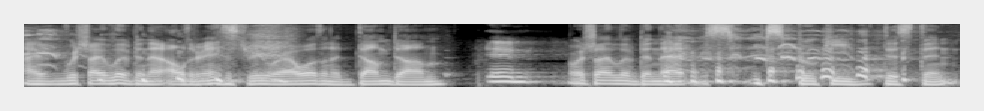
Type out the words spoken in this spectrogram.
I wish I lived in that alternate history where I wasn't a dum dum. In I wish I lived in that spooky, distant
